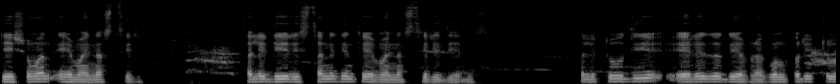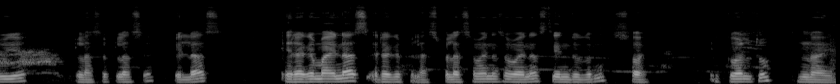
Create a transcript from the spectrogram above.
ডি সমান এ মাইনাস থ্রি তাহলে ডির স্থানে কিন্তু এ মাইনাস থ্রি দিয়ে দিছি। তাহলে টু দিয়ে এর যদি আমরা গুণ করি টু এ প্লাসে প্লাসে প্লাস এর আগে মাইনাস এর আগে প্লাস প্লাসে মাইনাসে মাইনাস তিন দুগুণে ছয় ইকুয়াল টু নাইন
